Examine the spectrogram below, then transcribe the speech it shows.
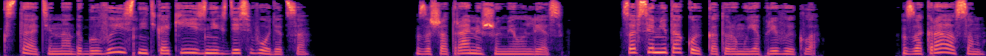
Кстати, надо бы выяснить, какие из них здесь водятся. За шатрами шумел лес. Совсем не такой, к которому я привыкла. За Краосом,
